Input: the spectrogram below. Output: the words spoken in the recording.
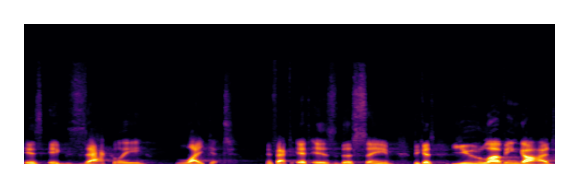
is exactly like it. In fact, it is the same because you loving God,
